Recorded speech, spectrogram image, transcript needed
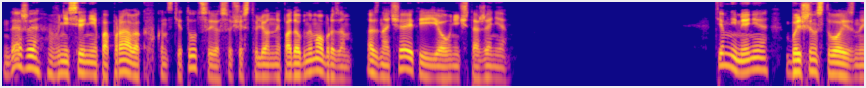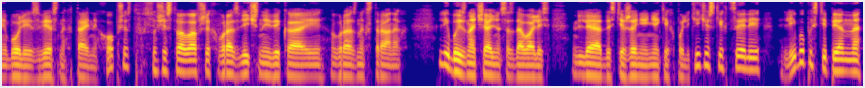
Даже внесение поправок в Конституцию, осуществленное подобным образом, означает ее уничтожение. Тем не менее, большинство из наиболее известных тайных обществ, существовавших в различные века и в разных странах, либо изначально создавались для достижения неких политических целей, либо постепенно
